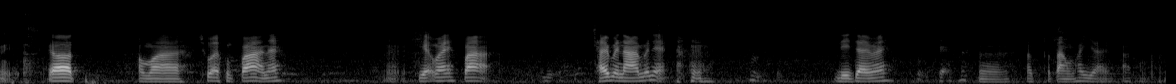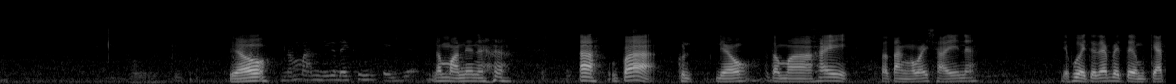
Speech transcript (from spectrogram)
นี่ก็เอามาช่วยคุณป้านะเออเยอะไหมป้า ใช้ไปนานไหมเนี่ย ดีใจไหมจ้ะเออเอาตังค์มาให้ยายป้าสองพันเดี๋ยว น้ำมันนี่ก็ได้ครึ่งปีอะน้ำมันเนี่ยนะ อะคุณป้าคุณเดี๋ยวอาตมาให้สตังค์เอาไว้ใช้นะ เดี๋ยวเพื่อจะได้ไปเติมแก๊ส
